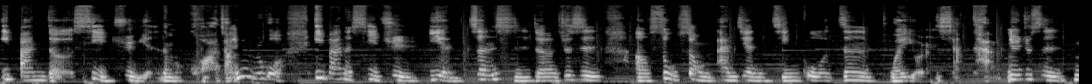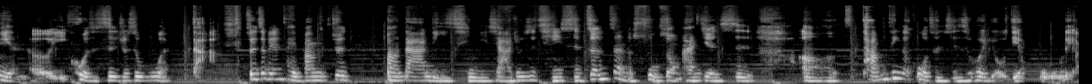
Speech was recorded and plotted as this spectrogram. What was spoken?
一般的戏剧演那么夸张。因为如果一般的戏剧演真实的就是呃诉讼案件的经过，真的不会有人想看，因为就是念而已，或者是就是问答。所以这边可以帮就。帮大家理清一下，就是其实真正的诉讼案件是，呃，旁听的过程其实是会有点无聊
